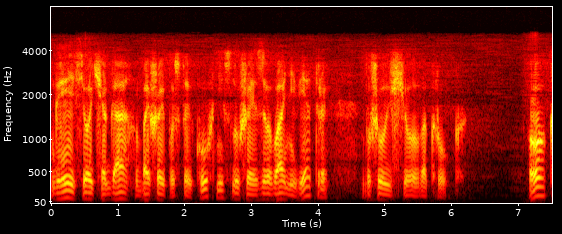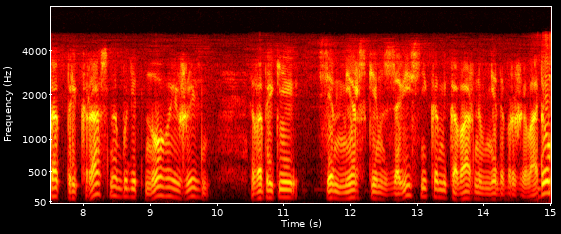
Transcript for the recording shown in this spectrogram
греясь у очага в большой пустой кухне, слушая завывание ветра, бушующего вокруг. О, как прекрасна будет новая жизнь, вопреки всем мерзким завистникам и коварным недоброжелателям.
